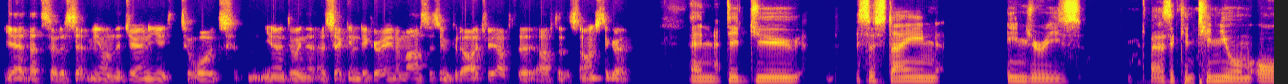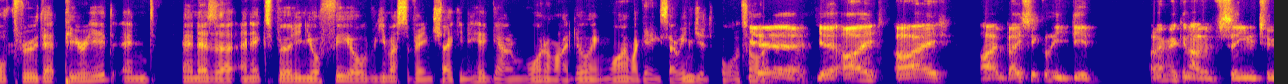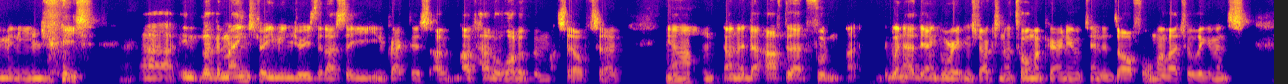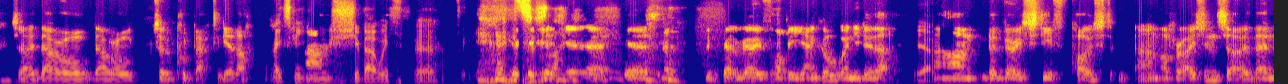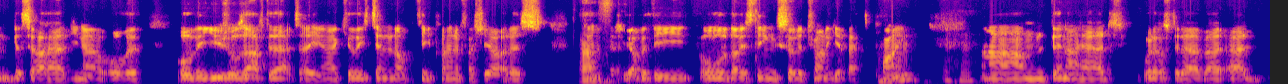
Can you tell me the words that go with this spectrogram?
yeah, that sort of set me on the journey towards you know doing a second degree and a master's in podiatry after after the science degree. And did you sustain injuries as a continuum all through that period and and as a, an expert in your field, you must have been shaking your head, going, "What am I doing? Why am I getting so injured all the time?" Yeah, yeah. I, I, I basically did. I don't reckon I've seen too many injuries. Uh, in like the mainstream injuries that I see in practice, I've, I've had a lot of them myself. So um, and after that foot, when I had the ankle reconstruction, I tore my peroneal tendons off, all my lateral ligaments. So they were all they were all sort of put back together. Makes me um, shiver with. Uh, like... yeah, yeah. So very floppy ankle when you do that. Yeah. Um, but very stiff post um, operation. So then, so I had you know all the all the usuals after that. So you know Achilles tendinopathy, plantar fasciitis kind of fasciopathy, all of those things, sort of trying to get back to playing. Mm-hmm. Um, then I had, what else did I have? I, had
